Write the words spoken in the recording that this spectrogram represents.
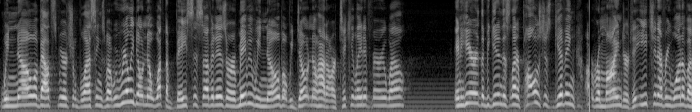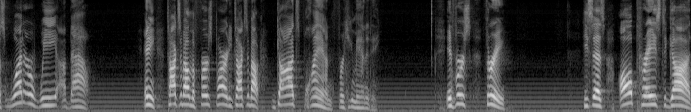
we know about spiritual blessings, but we really don't know what the basis of it is, or maybe we know, but we don't know how to articulate it very well. And here at the beginning of this letter, Paul is just giving a reminder to each and every one of us what are we about? And he talks about in the first part, he talks about God's plan for humanity. In verse 3, he says, All praise to God,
